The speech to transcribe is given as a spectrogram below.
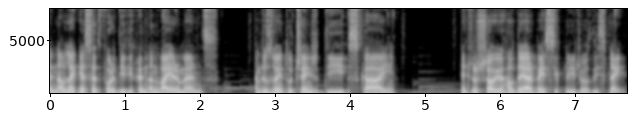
And now, like I said, for the different environments, I'm just going to change the sky and just show you how they are basically just displayed.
